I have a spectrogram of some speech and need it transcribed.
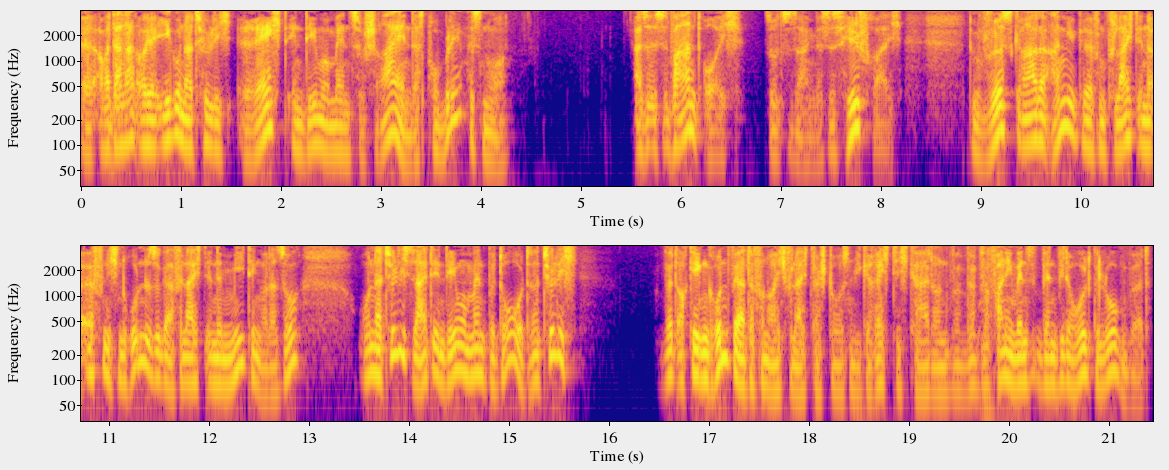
Äh, aber dann hat euer Ego natürlich recht, in dem Moment zu schreien. Das Problem ist nur, also es warnt euch sozusagen, das ist hilfreich. Du wirst gerade angegriffen, vielleicht in der öffentlichen Runde sogar, vielleicht in einem Meeting oder so. Und natürlich seid ihr in dem Moment bedroht. Natürlich wird auch gegen Grundwerte von euch vielleicht verstoßen, wie Gerechtigkeit und vor allen Dingen, wenn, wiederholt gelogen wird.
